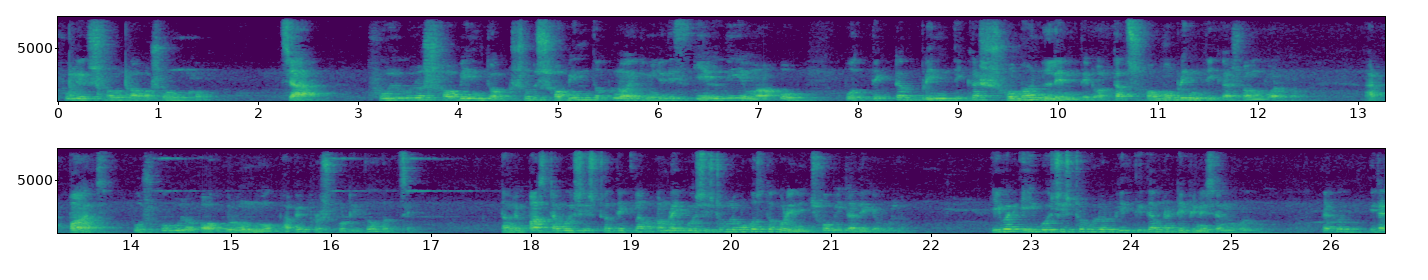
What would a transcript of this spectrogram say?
ফুলের সংখ্যা অসংখ্য। চার, ফুলগুলো সবিন্তক। শুধু সবিন্তক নয়, তুমি যদি স্কেল দিয়ে মাপো, প্রত্যেকটা বৃন্তিকা সমান লেন্থের, অর্থাৎ সমবৃন্তিকা সম্পর্ক। আর পাঁচ, পুষ্পগুলো অগ্র উন্মুখ ভাবে প্রস্ফুটিত হচ্ছে। তাহলে পাঁচটা বৈশিষ্ট্য দেখলাম। আমরা এই বৈশিষ্ট্যগুলো মুখস্থ করিনি, ছবিটা দেখে বললাম। এবার এই বৈশিষ্ট্যগুলোর ভিত্তিতে আমরা ডেফিনেশন বলব। দেখো, এটা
